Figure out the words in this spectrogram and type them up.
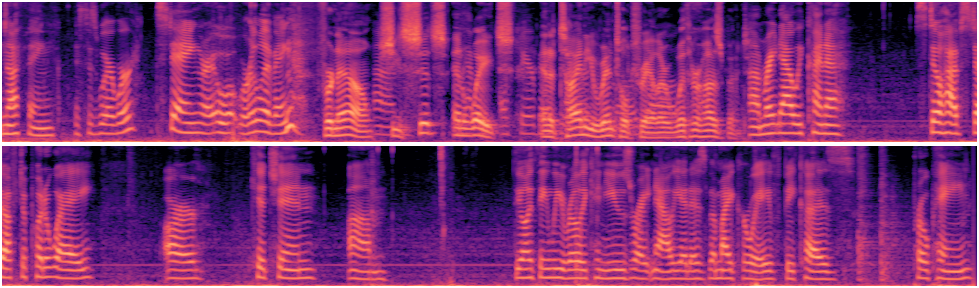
Nothing. This is where we're staying, right? What we're living. For now, um, she sits and waits in a tiny rental trailer with her husband. Um, right now, we kind of still have stuff to put away. Our kitchen. Um, the only thing we really can use right now yet is the microwave because propane.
